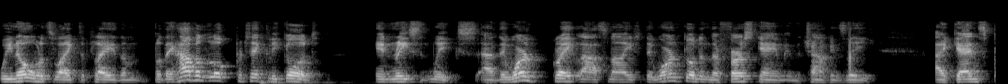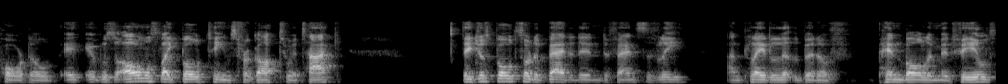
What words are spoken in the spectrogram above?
We know what it's like to play them, but they haven't looked particularly good in recent weeks. Uh, they weren't great last night. They weren't good in their first game in the Champions League against Porto. It, it was almost like both teams forgot to attack. They just both sort of bedded in defensively and played a little bit of pinball in midfield.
